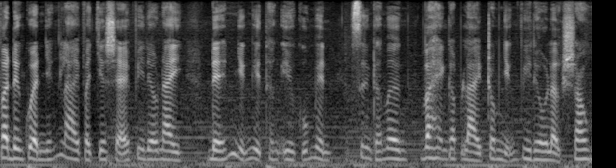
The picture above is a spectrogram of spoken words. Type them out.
Và đừng quên nhấn like và chia sẻ video này đến những người thân yêu của mình. Xin cảm ơn và hẹn gặp lại trong những video lần sau.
